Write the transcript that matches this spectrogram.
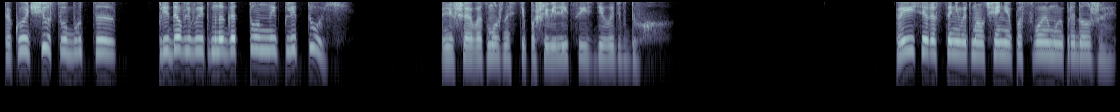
Такое чувство, будто придавливает многотонной плитой, лишая возможности пошевелиться и сделать вдох. Таисия расценивает молчание по-своему и продолжает.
